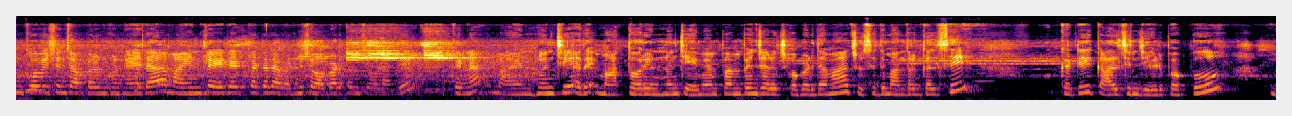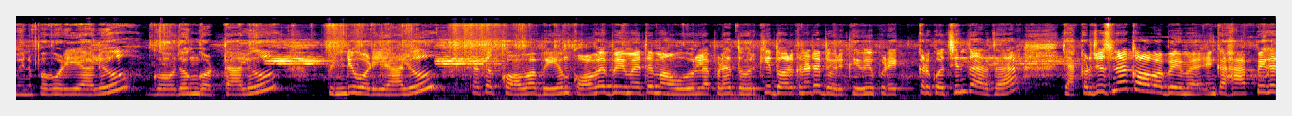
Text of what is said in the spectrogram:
ఇంకో విషయం చెప్పాలనుకుంటున్నా. మా ఇంట్లో ఏటేటి కట్టారు అవన్నీ చూపెడతాం చూడండి. ఓకేనా? మా ఇంటి నుంచి అదే మా అత్తవారి ఇంటి నుంచి ఏమేమి పంపించారో చూపెడదామా. చూసిద్దాం అందరం కలిసి. ఒకటి కాల్చిన జీడిపప్పు మినప వడియాలు గోధుమ గొట్టాలు పిండి వడియాలు తర్వాత కోవా బియ్యం. కోవా బియ్యం అయితే మా ఊర్లో ఎప్పుడే దొరికి దొరికినట్టే దొరికేవి. ఇప్పుడు ఎక్కడికి వచ్చిన తర్వాత ఎక్కడ చూసినా కోవా బియ్యమే. ఇంకా హ్యాపీగా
